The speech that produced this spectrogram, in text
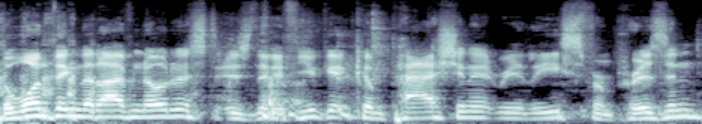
The one thing that I've noticed is that if you get compassionate release from prison,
